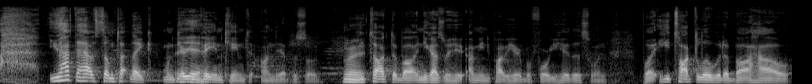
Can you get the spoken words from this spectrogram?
you have to have some type like when Gary Yeah. Payton came to, on the episode. right. He talked about, and you guys will hear. I mean, you probably hear before you hear this one, but he talked a little bit about how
